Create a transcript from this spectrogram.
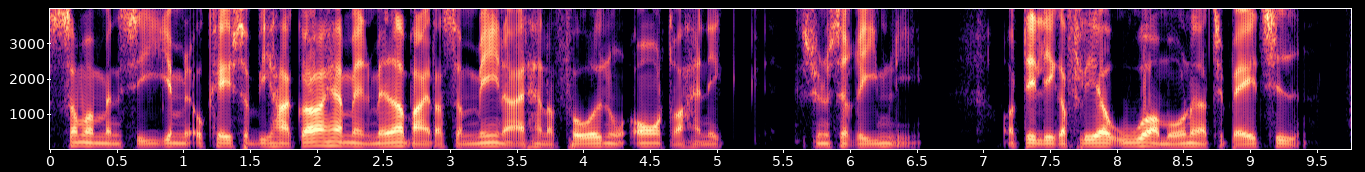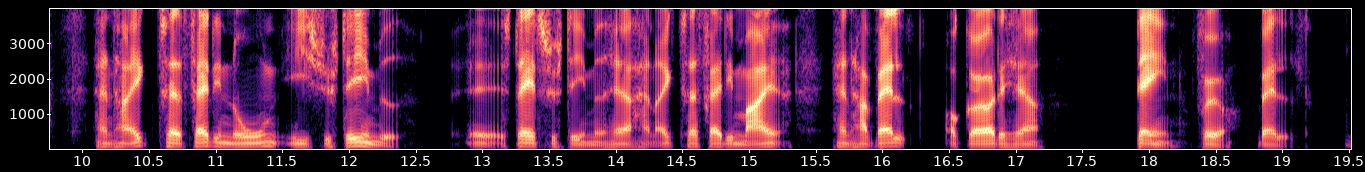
så må man sige, jamen okay, så vi har at gøre her med en medarbejder, som mener, at han har fået nogle ordre, han ikke synes er rimelige. Og det ligger flere uger og måneder tilbage i tiden. Han har ikke taget fat i nogen i systemet, øh, statssystemet her. Han har ikke taget fat i mig. Han har valgt at gøre det her dagen før valget. Mm.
